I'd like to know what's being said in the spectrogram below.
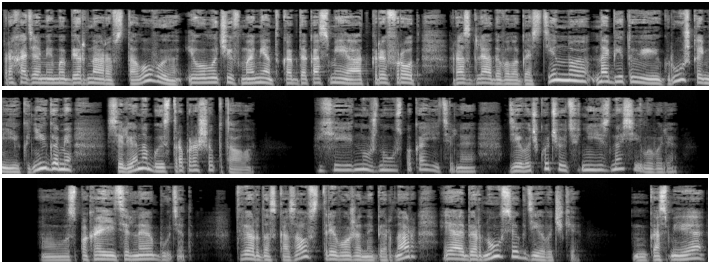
Проходя мимо Бернара в столовую и улучив момент, когда Космея, открыв рот, разглядывала гостиную, набитую игрушками и книгами, Селена быстро прошептала. «Ей нужно успокоительное. Девочку чуть не изнасиловали». «Успокоительное будет», — твердо сказал встревоженный Бернар и обернулся к девочке. «Космея,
